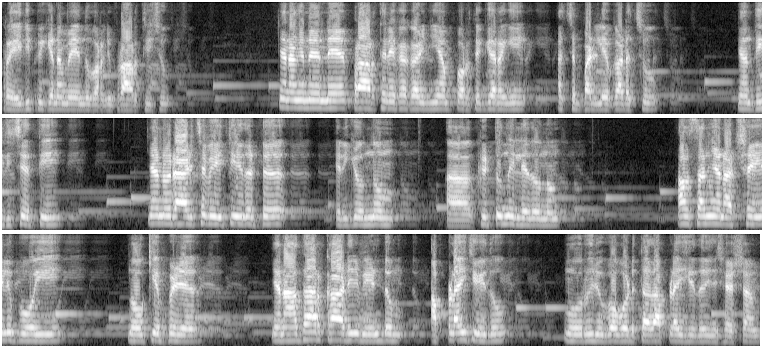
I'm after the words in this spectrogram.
പ്രേരിപ്പിക്കണമേ എന്ന് പറഞ്ഞ് പ്രാർത്ഥിച്ചു. ഞാൻ അങ്ങനെ തന്നെ പ്രാർത്ഥനയൊക്കെ കഴിഞ്ഞ് ഞാൻ പുറത്തേക്ക് ഇറങ്ങി അച്ഛൻ പള്ളിയൊക്കെ അടച്ചു. ഞാൻ തിരിച്ചെത്തി. ഞാൻ ഒരാഴ്ച വെയിറ്റ് ചെയ്തിട്ട് എനിക്കൊന്നും കിട്ടുന്നില്ല ഇതൊന്നും. അവസാനം ഞാൻ അക്ഷയയിൽ പോയി. നോക്കിയപ്പോൾ ഞാൻ ആധാർ കാർഡിൽ വീണ്ടും അപ്ലൈ ചെയ്തു. നൂറ് രൂപ കൊടുത്ത് അത് അപ്ലൈ ചെയ്തതിന് ശേഷം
